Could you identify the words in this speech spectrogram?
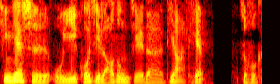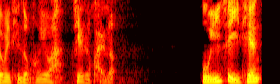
今天是五一国际劳动节的第二天，祝福各位听众朋友啊，节日快乐！五一这一天，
